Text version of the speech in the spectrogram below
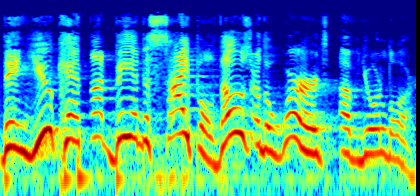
then you cannot be a disciple. Those are the words of your Lord.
